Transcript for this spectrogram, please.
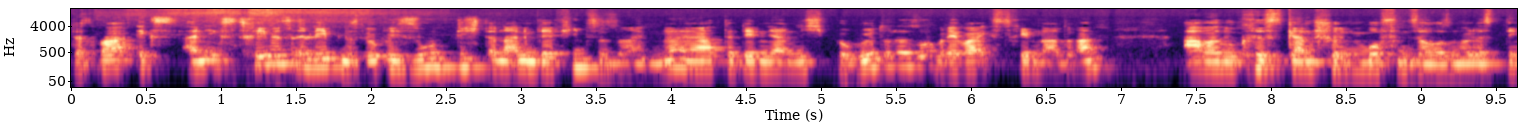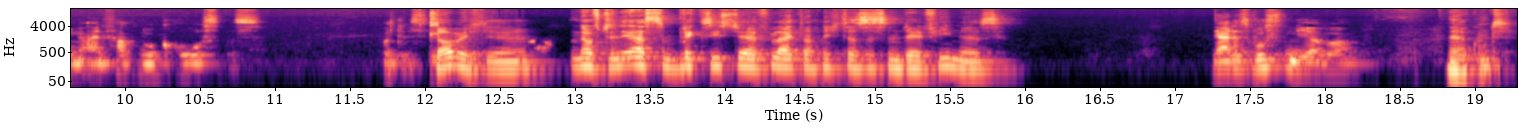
das war ex ein extremes Erlebnis, wirklich so dicht an einem Delfin zu sein. Ne? Er hatte den ja nicht berührt oder so, aber der war extrem nah dran. Aber du kriegst ganz schön Muffensausen, weil das Ding einfach nur groß ist. Glaube ich dir. Ja. Und auf den ersten Blick siehst du ja vielleicht auch nicht, dass es ein Delfin ist. Ja, das wussten die aber. Ja, gut.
